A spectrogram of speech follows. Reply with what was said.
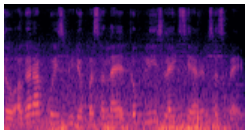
तो अगर आपको इस वीडियो पसंद आए तो please like share and subscribe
